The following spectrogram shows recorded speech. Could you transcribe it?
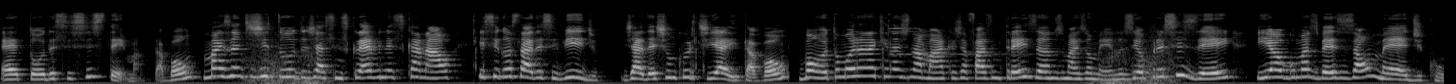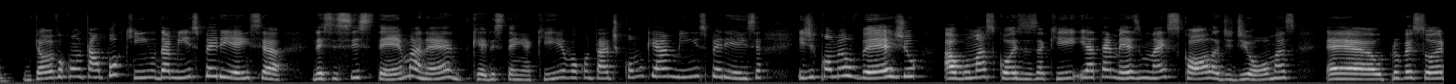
é, todo esse sistema, tá bom? Mas antes de tudo, já se inscreve nesse canal e se gostar desse vídeo, já deixa um curtir aí, tá bom? Bom, eu tô morando aqui na Dinamarca já fazem três anos mais ou menos e eu precisei ir algumas vezes ao médico. Então eu vou contar um pouquinho da minha experiência nesse sistema, né, que eles têm aqui. Eu vou contar de como que é a minha experiência e de como eu vejo algumas coisas aqui e até mesmo na escola de idiomas, é, o professor,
